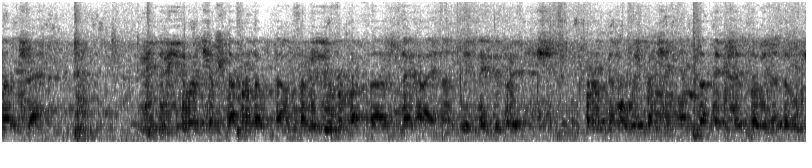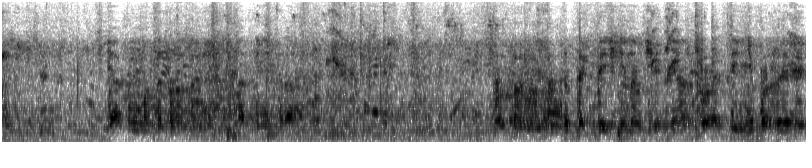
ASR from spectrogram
Навчання. Відвідувачам та продавцям павільйону пасаж негайно звільнити приміщення. Просимо вибачення за тимчасові незручності. Дякуємо за порозуміння адміністрації. Повторюю, тактичні навчання по гасінню пожежі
